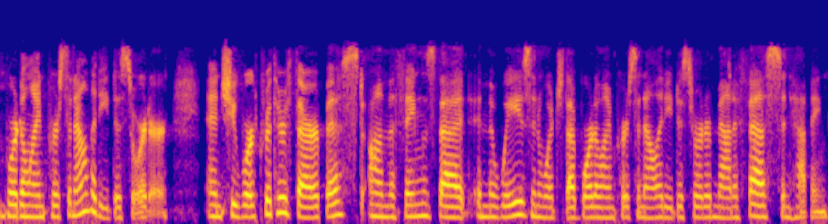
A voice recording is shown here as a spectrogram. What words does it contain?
borderline personality disorder. And she worked with her therapist on the things that, in the ways in which that borderline personality disorder manifests and having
